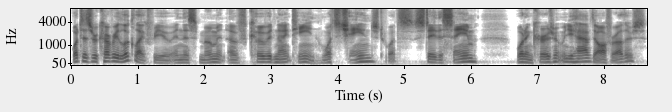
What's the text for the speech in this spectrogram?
What does recovery look like for you in this moment of COVID 19? What's changed? What's stayed the same? What encouragement would you have to offer others?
